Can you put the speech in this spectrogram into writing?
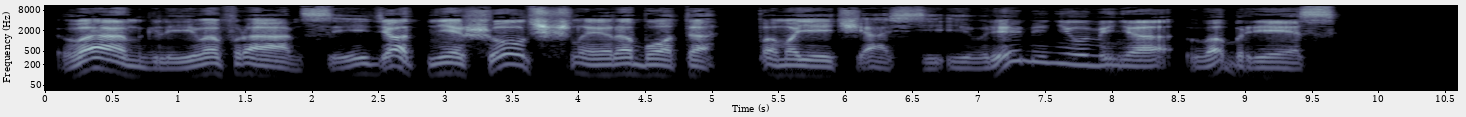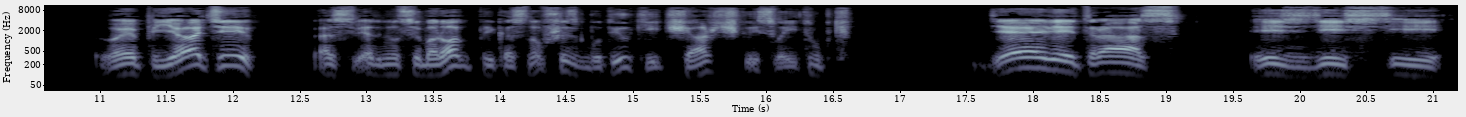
В Англии и во Франции идет нешуточная работа по моей части, и времени у меня в обрез. — Вы пьете? — осведомился барон, прикоснувшись к бутылке чашечкой своей трубки. — Девять раз из десяти,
